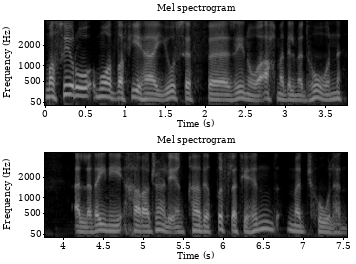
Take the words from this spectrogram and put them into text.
مصير موظفيها يوسف زينو وأحمد المدهون اللذين خرجا لإنقاذ الطفلة هند مجهولا.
